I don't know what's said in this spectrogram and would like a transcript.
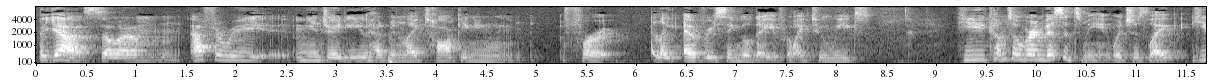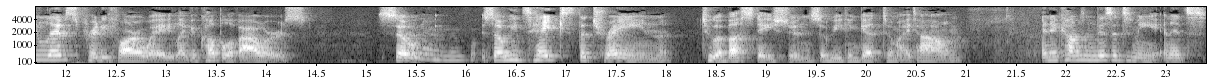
But yeah, so um, after we, me and JD had been like talking for like every single day for like two weeks, he comes over and visits me, which is like he lives pretty far away, like a couple of hours. So so he takes the train to a bus station so he can get to my town. And he comes and visits me and it's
